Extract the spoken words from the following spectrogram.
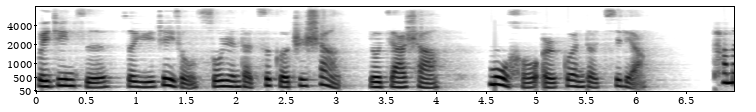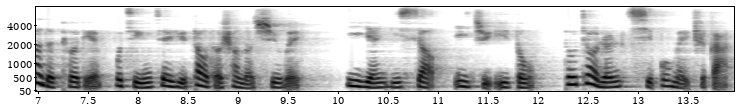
伪君子则于这种俗人的资格之上，又加上沐猴而冠的伎俩。他们的特点不仅见于道德上的虚伪。一言一笑，一举一动，都叫人起不美之感。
